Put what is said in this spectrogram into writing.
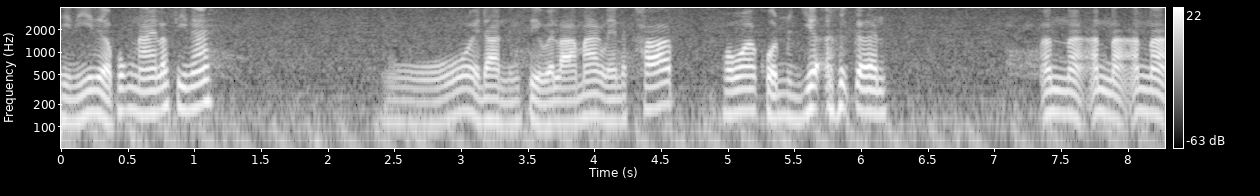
ทีนี้เหลือพวกนายแล้วสินะโอ้ยด้านหนึ่งเสียเวลามากเลยนะครับ เพราะว่าคนมันเยอะเกิน อันน่ะอันน่ะอันน่ะ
